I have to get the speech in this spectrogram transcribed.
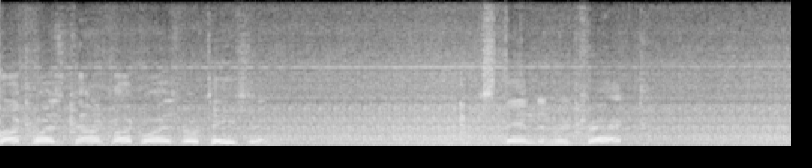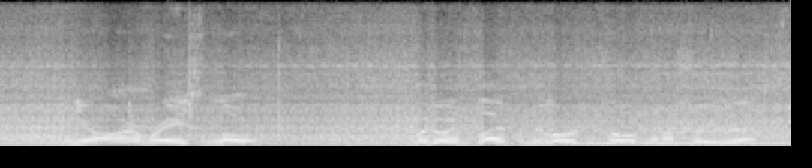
Clockwise, counterclockwise rotation. Extend and retract. And your arm raise and lower. I'm going to go ahead and fly from the lower controls and I'll show you the rest.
